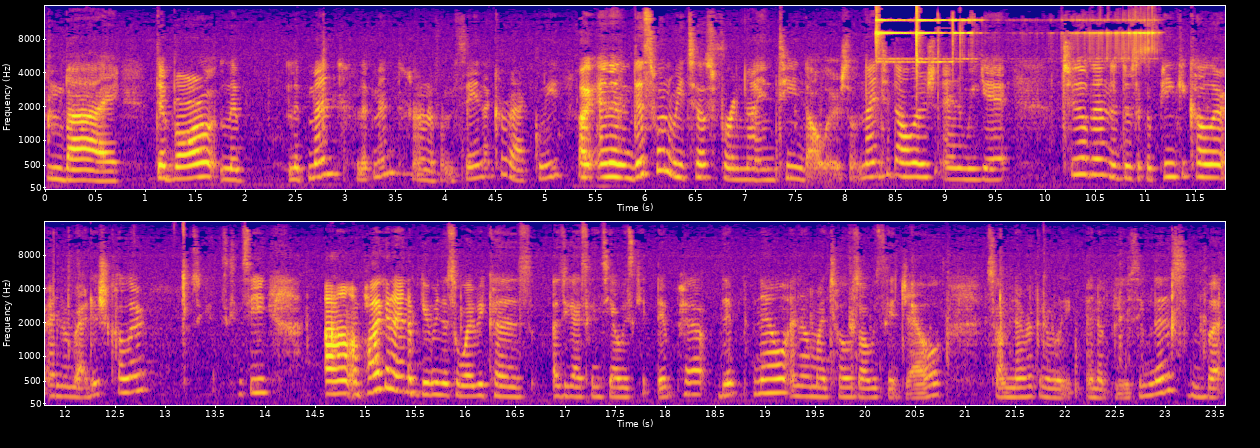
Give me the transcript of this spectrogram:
by Deborah Lip Lippmann. Lippmann? I don't know if I'm saying that correctly. Okay, and then this one retails for $19. So $19 and we get two of them. There's like a pinky color and a reddish color. As you guys can see. Um, I'm probably going to end up giving this away because as you guys can see I always get dip, dip nail and on my toes always get gel. So I'm never to really end up using this. But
